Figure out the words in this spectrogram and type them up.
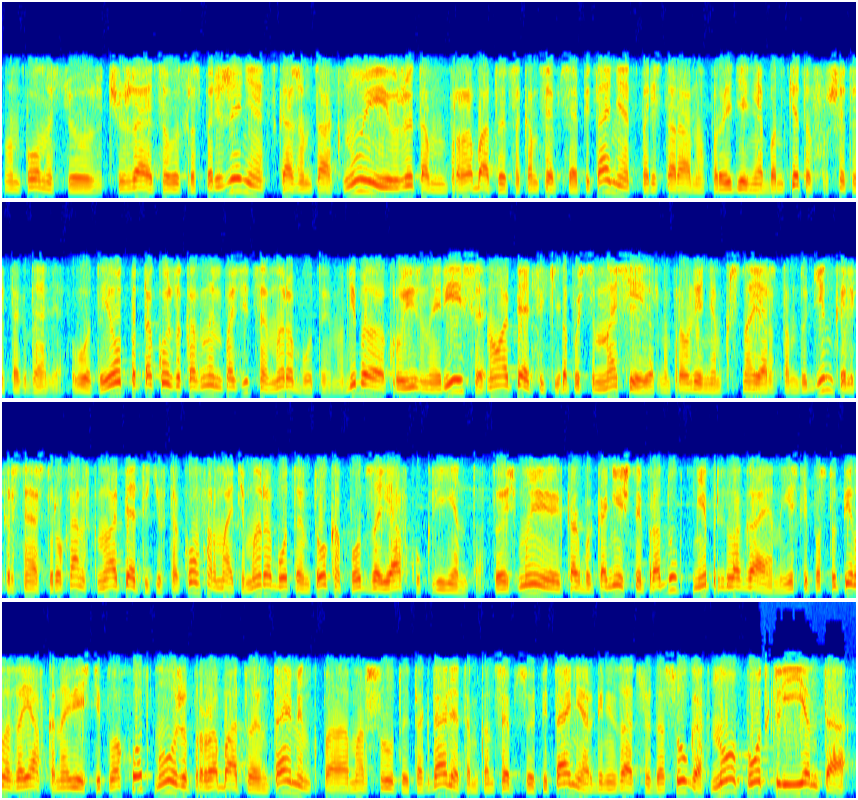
он полностью чужается в их распоряжение, скажем так. Ну и уже там прорабатывается концепция питания по ресторану, проведение банкетов, фуршет и так далее. Вот. И вот под такой заказным позициям мы работаем. Либо круизные рейсы, но опять-таки, допустим, на север, направлением Красноярск, там, Дудинка или Красноярск-Туруханск, но опять-таки в таком формате мы работаем только под заявку клиента. То есть мы как бы конечный продукт не предлагаем. Если поступила заявка на весь теплоход, мы уже прорабатываем тайминг по маршруту и так далее, там концепцию питания, организацию досуга, но под клиента.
